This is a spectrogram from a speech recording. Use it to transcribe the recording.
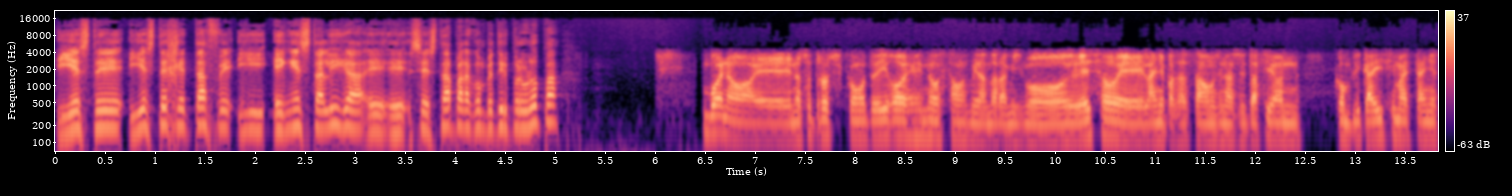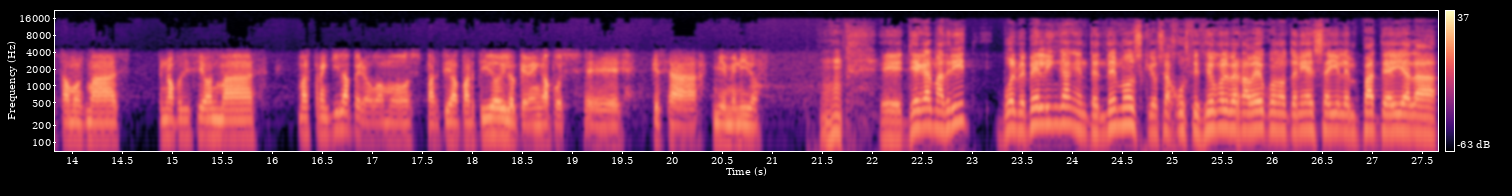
¿Y este, y este Getafe y en esta liga eh, eh, se está para competir por Europa? Bueno, eh, nosotros, como te digo, eh, no estamos mirando ahora mismo eso. El año pasado estábamos en una situación complicadísima, este año estamos más en una posición más, más tranquila, pero vamos partido a partido y lo que venga, pues eh, que sea bienvenido. Uh -huh. llega al Madrid Vuelve Bellingham, entendemos que os ajustició en el Bernabéu cuando teníais ahí el empate ahí a la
